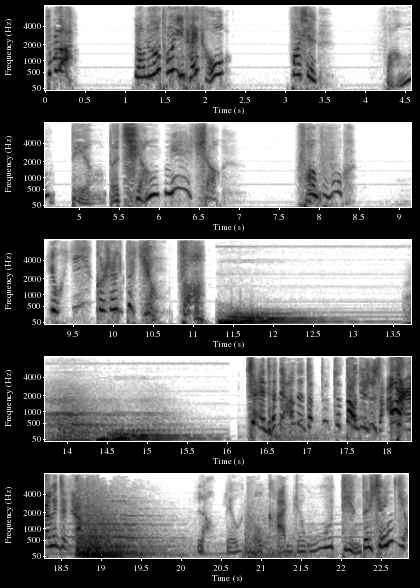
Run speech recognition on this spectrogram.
怎么了？老刘头一抬头，发现房顶的墙面上仿佛有一个人的影子。这他娘的，这这这到底是啥玩意儿啊？这是！老刘头看着屋顶的人影，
